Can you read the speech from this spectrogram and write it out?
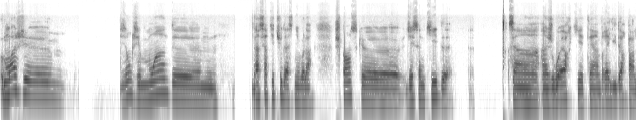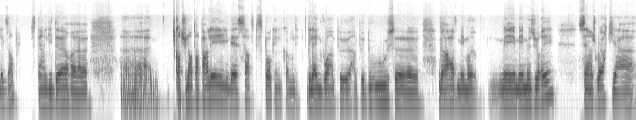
Moi, je... disons que j'ai moins de d'incertitude à ce niveau-là. Je pense que Jason Kidd, c'est un, joueur qui était un vrai leader par l'exemple. C'était un leader euh, euh quand tu l'entends parler, il est soft spoken, comme on dit. Il a une voix un peu, un peu douce, euh, grave, mais, mais, mais mesurée. C'est un joueur qui a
